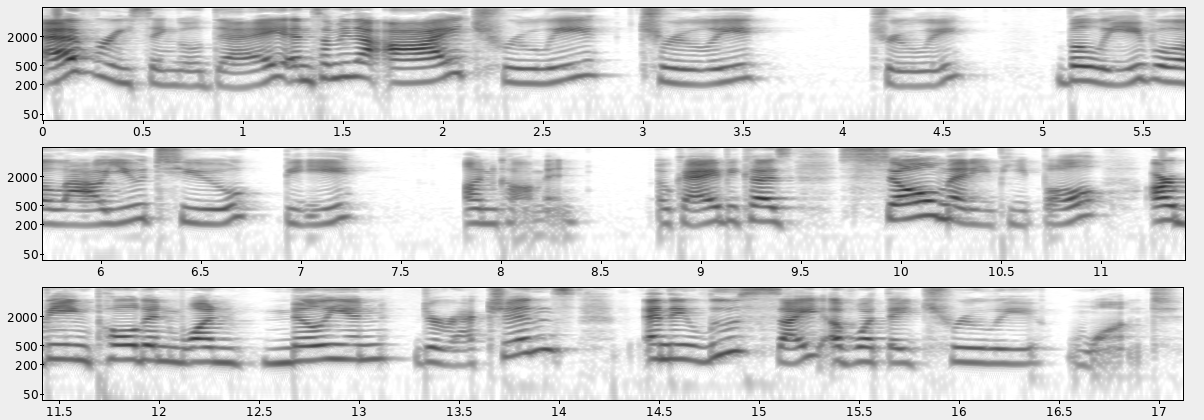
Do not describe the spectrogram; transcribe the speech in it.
every single day and something that I truly, truly, truly believe will allow you to be uncommon. Okay? Because so many people are being pulled in 1 million directions and they lose sight of what they truly want.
